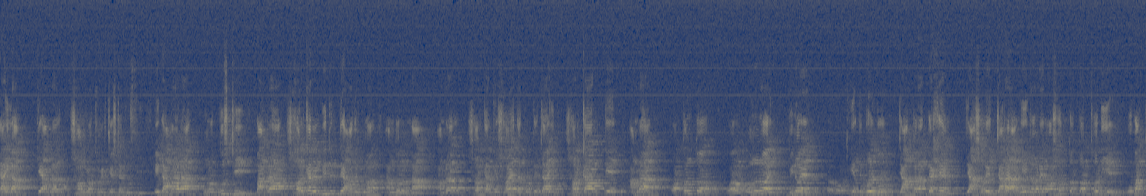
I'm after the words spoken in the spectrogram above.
জায়গাকে আমরা সংরক্ষণের চেষ্টা করছি। এটা আমরা কোনো গোষ্ঠী বা আমরা সরকারের বিরুদ্ধে আমাদের কোনো আন্দোলন না। আমরা সরকারকে সহায়তা করতে চাই। সরকারকে আমরা অত্যন্ত অনুনয়, বিনয়ের ইয়েতে বলব যে আপনারা দেখেন যে আসলে যারা এই ধরনের অসত্য তথ্য দিয়ে, উপাত্ত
